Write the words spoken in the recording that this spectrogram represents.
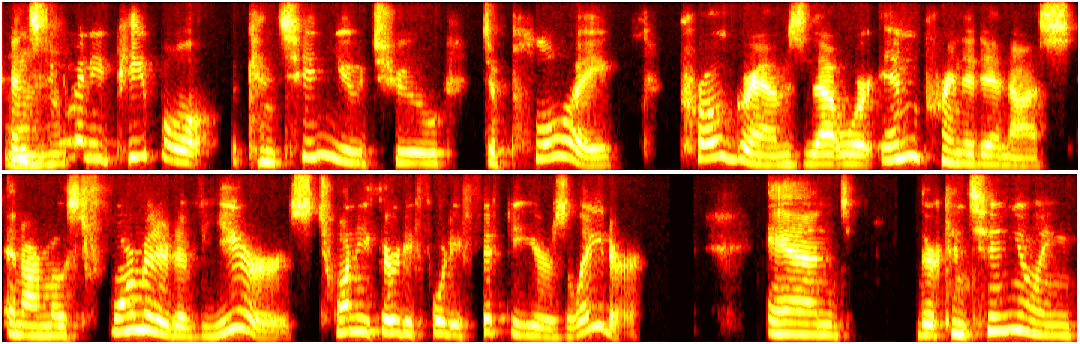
And mm-hmm. so many people continue to deploy programs that were imprinted in us in our most formative years 20, 30, 40, 50 years later. And they're continuing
